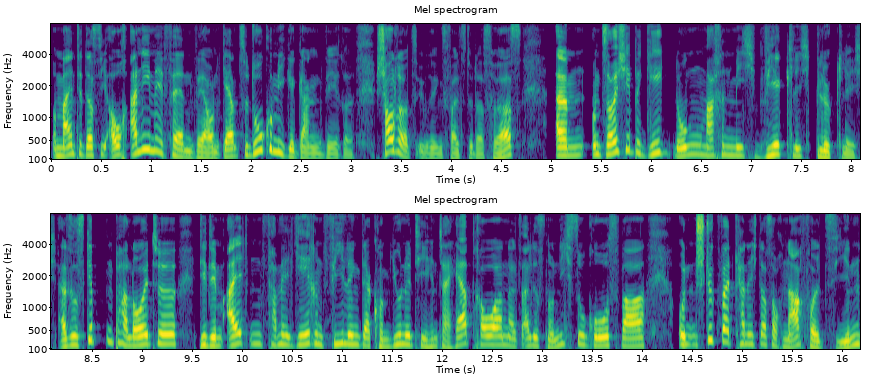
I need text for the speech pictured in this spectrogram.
und meinte, dass sie auch Anime-Fan wäre und gern zu Dokumi gegangen wäre. Shoutouts übrigens, falls du das hörst. Ähm, und solche Begegnungen machen mich wirklich glücklich. Also es gibt ein paar Leute, die dem alten familiären Feeling der Community hinterher trauern, als alles noch nicht so groß war. Und ein Stück weit kann ich das auch nachvollziehen.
